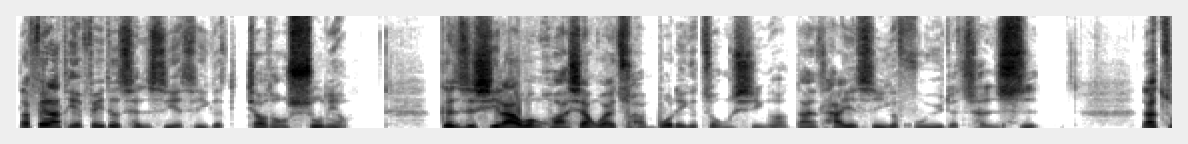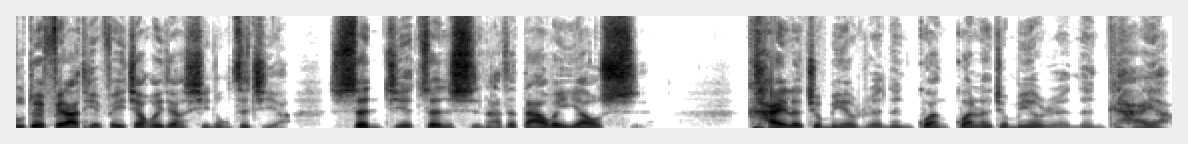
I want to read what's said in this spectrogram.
那菲拉铁菲这个城市也是一个交通枢纽，更是希腊文化向外传播的一个中心哦。但它也是一个富裕的城市。那主对菲拉铁菲教会这样形容自己啊：圣洁真实，拿着大卫钥匙，开了就没有人能关，关了就没有人能开啊。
